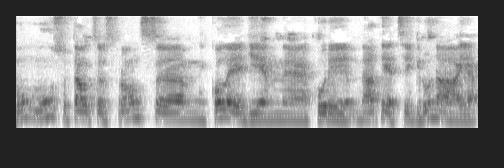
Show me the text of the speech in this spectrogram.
mūsu tautsars fronts kolēģiem, kuri attiecīgi runāja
